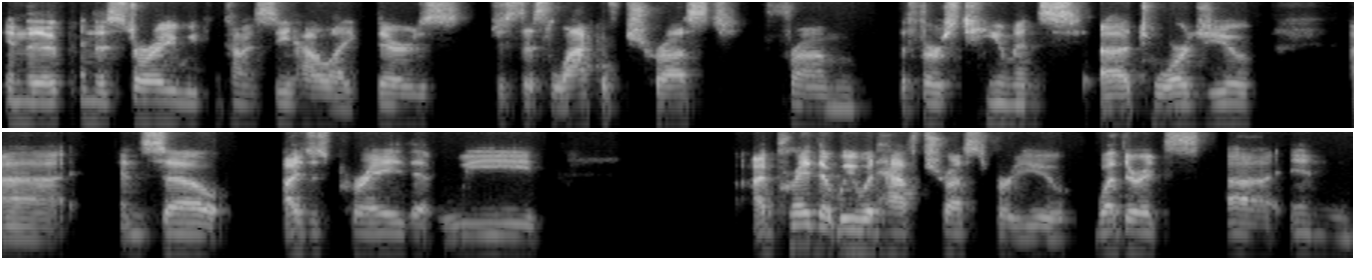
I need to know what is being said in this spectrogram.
in the in the story we can kind of see how like there's just this lack of trust from the first humans uh, towards you, uh, and so I just pray that we. I pray that we would have trust for you, whether it's uh, in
